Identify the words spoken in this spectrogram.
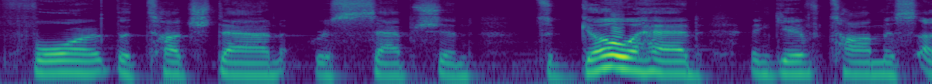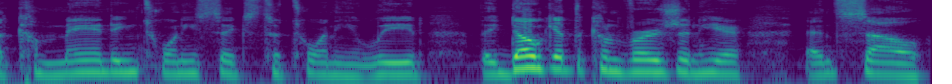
for the touchdown reception to go ahead and give Thomas a commanding 26 to 20 lead. They don't get the conversion here, and so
